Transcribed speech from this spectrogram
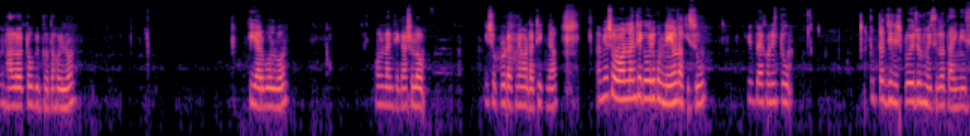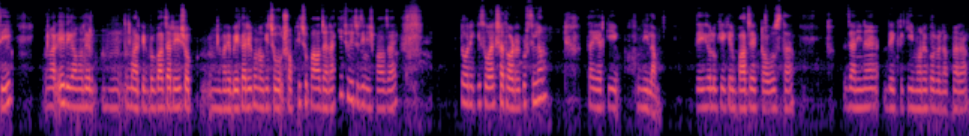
ভালো একটা অভিজ্ঞতা হইল। কি আর বলব? অনলাইন থেকে আসলে এসব প্রোডাক্ট নেওয়াটা ঠিক না। আমি আসলে অনলাইন থেকে ওইরকম নেও না কিছু। কিন্তু এখন একটু টুকটাক জিনিস প্রয়োজন হয়েছিল তাই নিয়েছি আর এদিকে আমাদের মার্কেট বা বাজারে সব মানে বেকারি কোনো কিছু, সব কিছু পাওয়া যায় না, কিছু কিছু জিনিস পাওয়া যায়। তো অনেক কিছু একসাথে অর্ডার করছিলাম, তাই আর কি নিলাম। তো এই হলো কেকের বাজে একটা অবস্থা। জানি না দেখলে কি মনে করবেন আপনারা।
